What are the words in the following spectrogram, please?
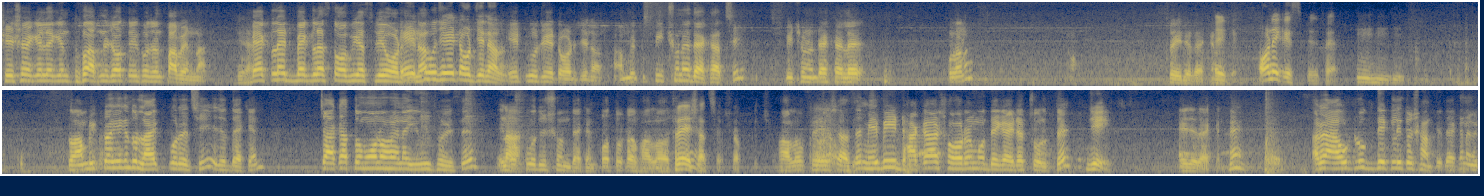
শেষ হয়ে গেলে কিন্তু আপনি যতই খোঁজেন পাবেন না. ব্যাকলাইট ব্যাকগ্লাস তো obviously A original to Z original A to Z original আমি একটু পিছনে দেখাচ্ছি। পিছনে দেখালে বলো না? দেখেন। অনেক স্পেস হুম হুম। তো আমি একটু আগে কিন্তু লাইভ করেছি এই যে দেখেন। চাকা তো মনে হয় না ইউজ হয়েছে। এটা। পজিশন দেখেন কতটা ভালো আছে। ফ্রেশ আছে সবকিছু। ভালো ফ্রেশ আছে। মেবি ঢাকা শহরের মধ্যে গাড়িটা চলছে। জি। এই যে দেখেন হ্যাঁ? আর আউটলুক দেখলেই তো শান্তি। দেখেন আমি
